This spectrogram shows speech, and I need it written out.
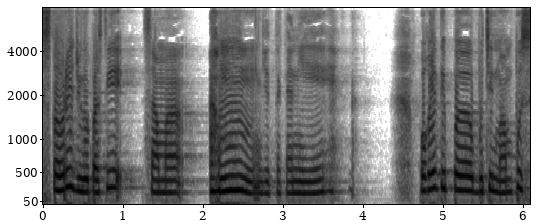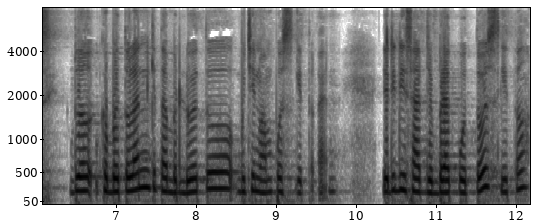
Story juga pasti sama hmm gitu kan ya pokoknya tipe bucin mampus. Kebetulan kita berdua tuh bucin mampus gitu kan. Jadi di saat jebret putus gitu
